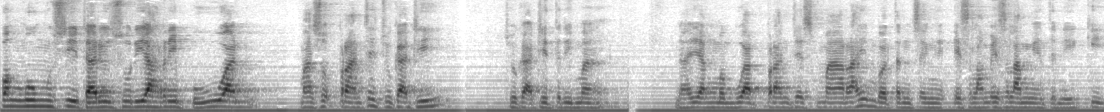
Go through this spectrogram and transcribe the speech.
Pengungsi dari Suriah ribuan masuk Prancis juga di juga diterima. Nah, yang membuat Prancis marah mboten sing Islam-Islam ngeten iki.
